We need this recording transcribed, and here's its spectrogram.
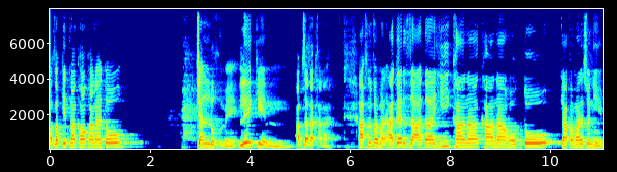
मतलब कितना खाओ खाना है तो? चंद लुख में, लेकिन अब ज़्यादा खाना है। आपने फरमाया अगर ज़्यादा ही खाना खाना हो तो क्या फरमा रहे सुनिए।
